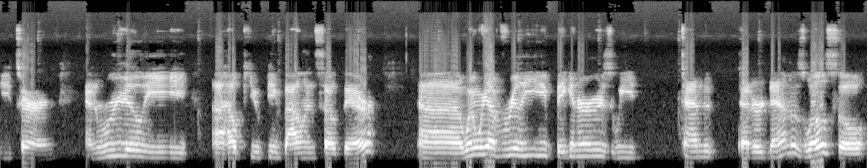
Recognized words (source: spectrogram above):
you turn, and really uh, help you being balanced out there. Uh, when we have really beginners, we tend to tether them as well, so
